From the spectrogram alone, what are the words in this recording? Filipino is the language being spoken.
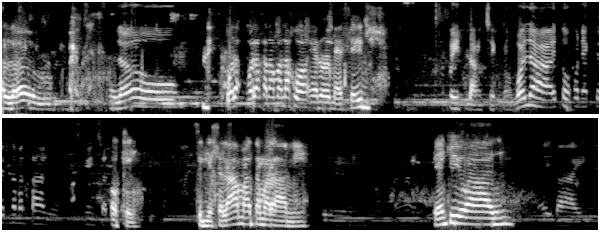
Hello. Hello? Wala wala ka naman ako ang error message. Wait lang, check ko. Wala, ito, connected naman tayo. Screenshot. Okay. Sige, salamat na marami. Thank you, Yuan. Bye-bye.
